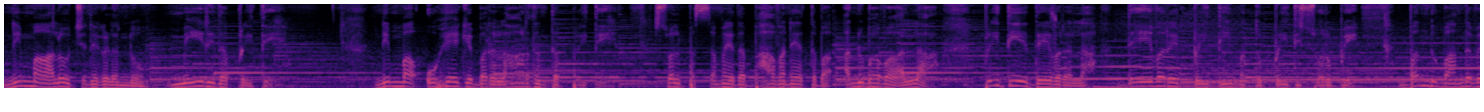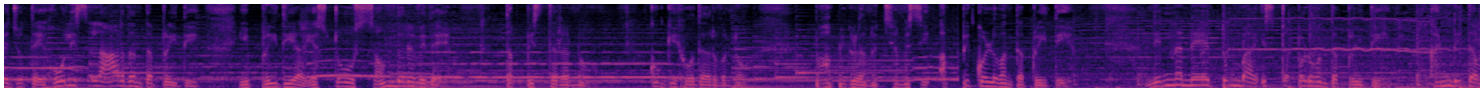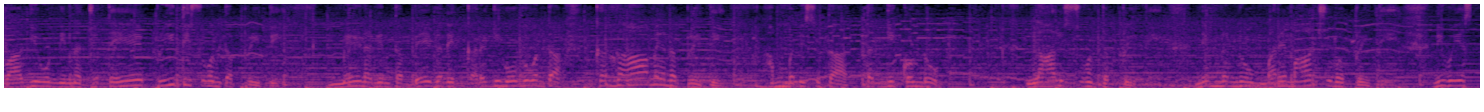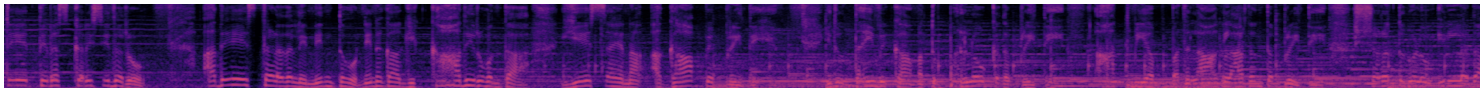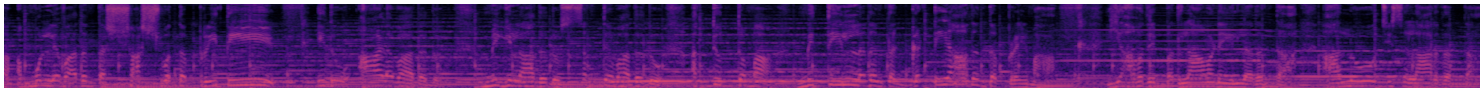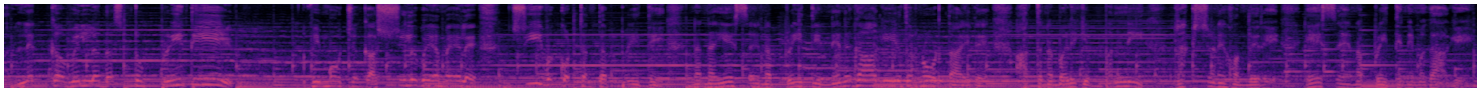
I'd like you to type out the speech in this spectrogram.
ನಿಮ್ಮ ಆಲೋಚನೆಗಳನ್ನು ಮೀರಿದ ಪ್ರೀತಿ, ನಿಮ್ಮ ಊಹೆಗೆ ಬರಲಾರದಂಥ ಪ್ರೀತಿ, ಸ್ವಲ್ಪ ಸಮಯದ ಭಾವನೆ ಅಥವಾ ಅನುಭವ ಅಲ್ಲ, ಪ್ರೀತಿಯೇ ದೇವರಲ್ಲ, ದೇವರೇ ಪ್ರೀತಿ ಮತ್ತು ಪ್ರೀತಿ ಸ್ವರೂಪಿ. ಬಂಧು ಬಾಂಧವ್ಯ ಜೊತೆ ಹೋಲಿಸಲಾರದಂಥ ಪ್ರೀತಿ, ಈ ಪ್ರೀತಿಯ ಎಷ್ಟೋ ಸೌಂದರ್ಯವಿದೆ. ತಪ್ಪಿಸ್ತರನ್ನು ಕುಗ್ಗಿ ಹೋದವರನ್ನು ಪಾಪಿಗಳನ್ನು ಕ್ಷಮಿಸಿ ಅಪ್ಪಿಕೊಳ್ಳುವಂಥ ಪ್ರೀತಿ. ನಿನ್ನನ್ನೇ ತುಂಬ ಇಷ್ಟಪಡುವಂಥ ಪ್ರೀತಿ, ಖಂಡಿತವಾಗಿಯೂ ನಿನ್ನ ಜೊತೆಯೇ ಪ್ರೀತಿಸುವಂಥ ಪ್ರೀತಿ, ಮೇಣಗಿಂತ ಬೇಗನೆ ಕರಗಿ ಹೋಗುವಂಥ ಕರುಣಾಮಯನ ಪ್ರೀತಿ, ಹಂಬಲಿಸುತ್ತಾ ತಗ್ಗಿಕೊಂಡು ಲಾಲಿಸುವಂಥ ಪ್ರೀತಿ, ನಿನ್ನನ್ನು ಮರೆಮಾಚುವ ಪ್ರೀತಿ, ನೀವು ಎಷ್ಟೇ ತಿರಸ್ಕರಿಸಿದರೂ ಅದೇ ಸ್ಥಳದಲ್ಲಿ ನಿಂತು ನಿನಗಾಗಿ ಕಾದಿರುವಂಥ ಏಸಯನ ಅಗಾಪ್ಯ ಪ್ರೀತಿ. ಇದು ದೈವಿಕ ಮತ್ತು ಪರಲೋಕದ ಪ್ರೀತಿ, ಆತ್ಮೀಯ ಬದಲಾಗಲಾದಂಥ ಪ್ರೀತಿ, ಷರತ್ತುಗಳು ಇಲ್ಲದ ಅಮೂಲ್ಯವಾದಂಥ ಶಾಶ್ವತ ಪ್ರೀತಿ. ಇದು ಆಳವಾದದು, ಮಿಗಿಲಾದದು, ಸತ್ಯವಾದದು, ಅತ್ಯುತ್ತಮ ಮಿತಿ ಇಲ್ಲದಂಥ ಗಟ್ಟಿಯಾದಂಥ ಪ್ರೇಮ. ಯಾವುದೇ ಬದಲಾವಣೆ ಇಲ್ಲದಂಥ ಆಲೋಚಿಸಲಾರದಂಥ ಲೆಕ್ಕವಿಲ್ಲದಷ್ಟು ಪ್ರೀತಿ. ವಿಮೋಚಕ ಶಿಲುಬೆಯ ಮೇಲೆ ಜೀವ ಕೊಟ್ಟಂತ ಪ್ರೀತಿ. ನನ್ನ ಏಸೈನ ಪ್ರೀತಿ ನಿನಗಾಗಿ ಎದುರು ನೋಡ್ತಾ ಇದೆ. ಆತನ ಬಳಿಗೆ ಬನ್ನಿ, ರಕ್ಷಣೆ ಹೊಂದಿರಿ. ಏಸೈನ ಪ್ರೀತಿ ನಿಮಗಾಗಿ.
